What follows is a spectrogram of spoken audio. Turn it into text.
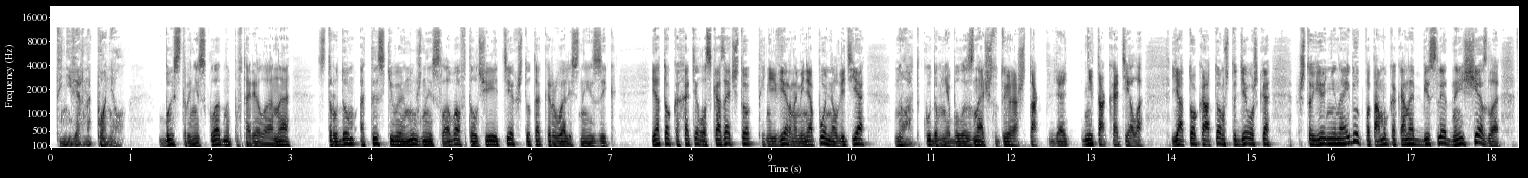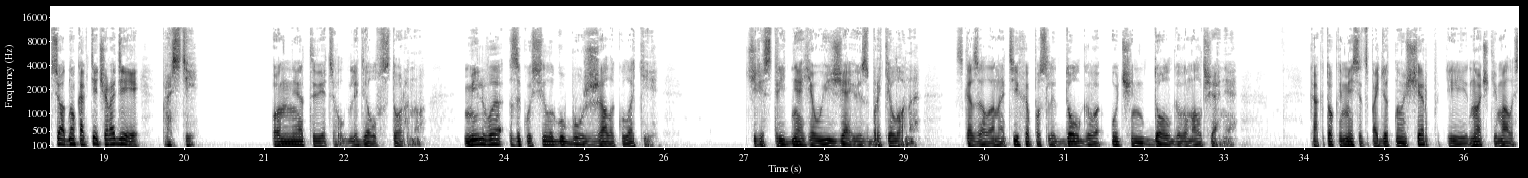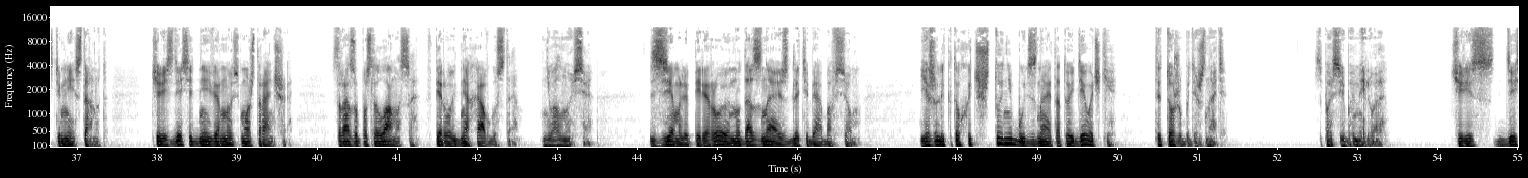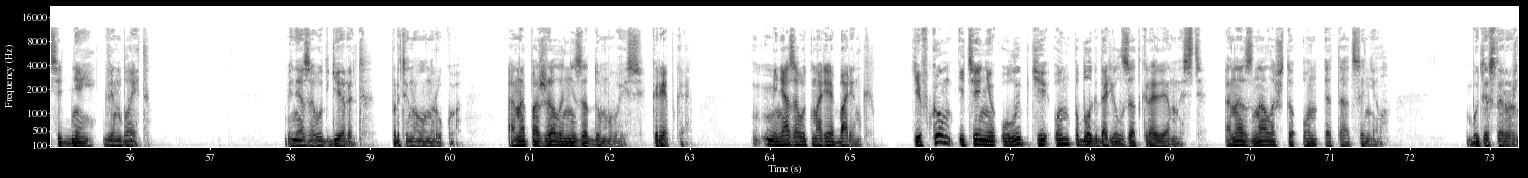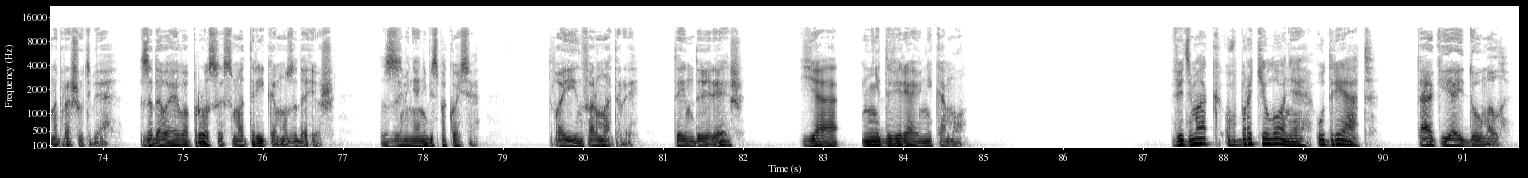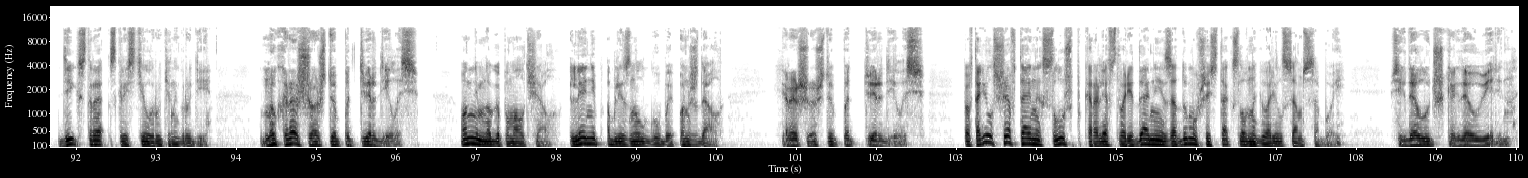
«Ты неверно понял», — быстро, нескладно повторяла она, с трудом отыскивая нужные слова в толчее тех, что так рвались на язык. Я только хотела сказать, что ты неверно меня понял, ведь я... Ну, откуда мне было знать, что ты аж так... Я не так хотела. Я только о том, что девушка... Что ее не найдут, потому как она бесследно исчезла. Все одно, как те чародеи. Прости». Он не ответил, глядел в сторону. Мильва закусила губу, сжала кулаки. «Через три дня я уезжаю из Бракелона», — сказала она тихо после долгого, очень долгого молчания. — как только месяц пойдет на ущерб, и ночки мало темнее станут. Через десять дней вернусь, может, раньше. Сразу после Ламоса, в первых днях августа. Не волнуйся. Землю перерою, но дознаюсь для тебя обо всем. Ежели кто хоть что-нибудь знает о той девочке, ты тоже будешь знать. Спасибо, Мильва. Через десять дней, Гвинблейд. Меня зовут Геральт, протянул он руку. Она пожала, не задумываясь, крепко. Меня зовут Мария Баринг». Кивком и тенью улыбки он поблагодарил за откровенность. Она знала, что он это оценил. «Будь осторожна, прошу тебя. Задавая вопросы, смотри, кому задаешь». «За меня не беспокойся». «Твои информаторы. Ты им доверяешь?» «Я не доверяю никому». «Ведьмак в Бракелоне, у Дриад». «Так я и думал», Дикстра скрестил руки на груди. «Ну хорошо, что подтвердилось». Он немного помолчал. Ленеп облизнул губы, он ждал. «Хорошо, что подтвердилось», — повторил шеф тайных служб королевства Редании, задумавшись так, словно говорил сам с собой. «Всегда лучше, когда уверен.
